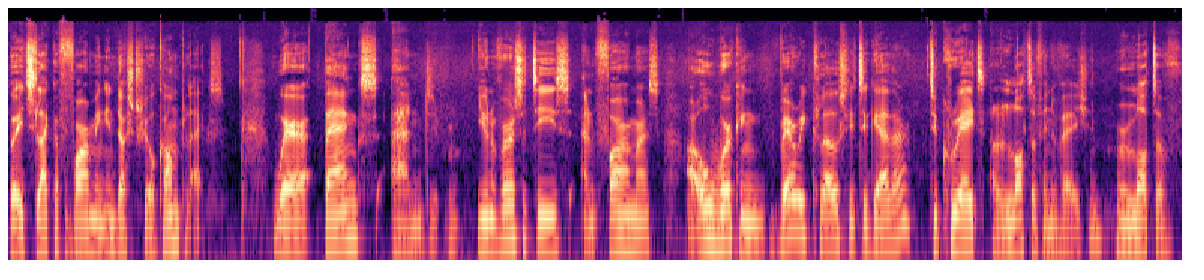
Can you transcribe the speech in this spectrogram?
but it's like a farming industrial complex where banks and universities and farmers are all working very closely together to create a lot of innovation, a lot of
